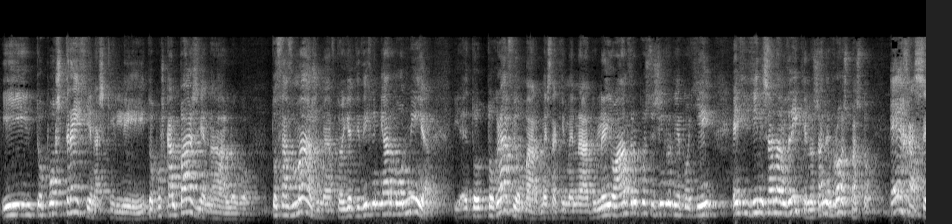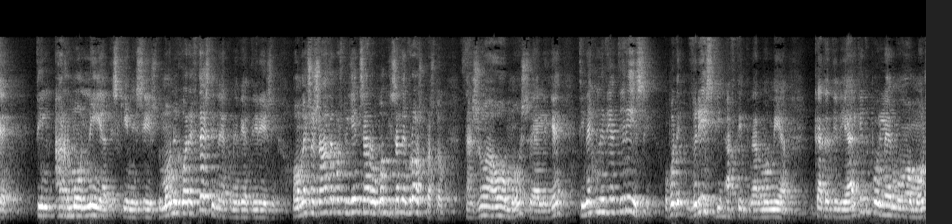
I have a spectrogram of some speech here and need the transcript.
Ή το πώς τρέχει ένα σκυλί, ή το πώς καλπάζει ένα άλογο. Το θαυμάζουμε αυτό γιατί δείχνει μια αρμονία. Ε, το, το γράφει ο Μάρκ μέσα στα κείμενά του. Λέει ο άνθρωπος στη σύγχρονη εποχή έχει γίνει σαν ανδρίκελο, σαν ευρώσπαστο. Έχασε την αρμονία της κίνησής του. Μόνο οι χορευτές την έχουν διατηρήσει. Ο μέσος άνθρωπος πηγαίνει σαν ρομπότ και σαν ευρώσπαστο. Τα ζώα όμως, έλεγε, την έχουν διατηρήσει. Οπότε βρίσκει αυτή την αρμονία. Κατά τη διάρκεια του πολέμου όμως,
